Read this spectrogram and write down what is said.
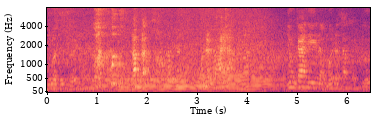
nhưng mà tôi tưới là năm lần mỗi lần có hai lần nhưng cani là mỗi lần rắc phải tưới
